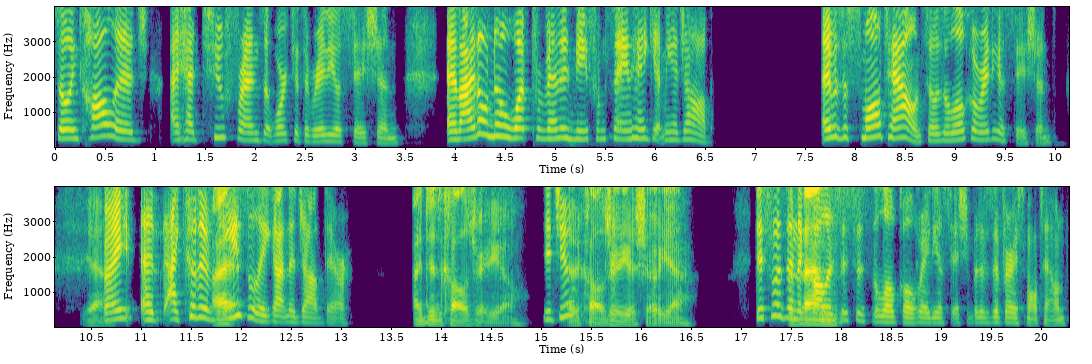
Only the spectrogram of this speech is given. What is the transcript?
So in college, I had two friends that worked at the radio station, and I don't know what prevented me from saying, "Hey, get me a job." It was a small town, so it was a local radio station, Yeah. right? And I could have I- easily gotten a job there. I did college radio. Did I you? did a college radio show. Yeah. This wasn't a but college. This was the local radio station, but it was a very small town.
